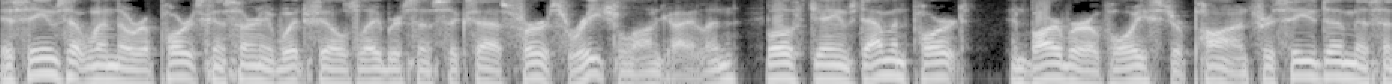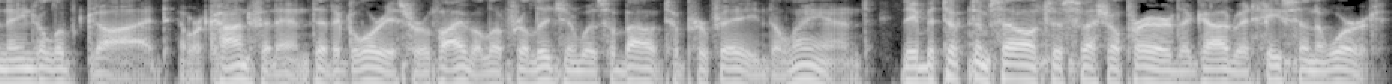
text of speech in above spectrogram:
It seems that when the reports concerning Whitefield's labors and success first reached Long Island, both James Davenport and Barber of Oyster Ponds received him as an angel of God and were confident that a glorious revival of religion was about to pervade the land. They betook themselves to special prayer that God would hasten the work,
